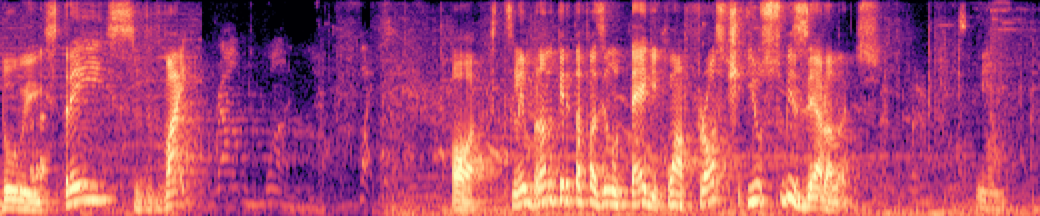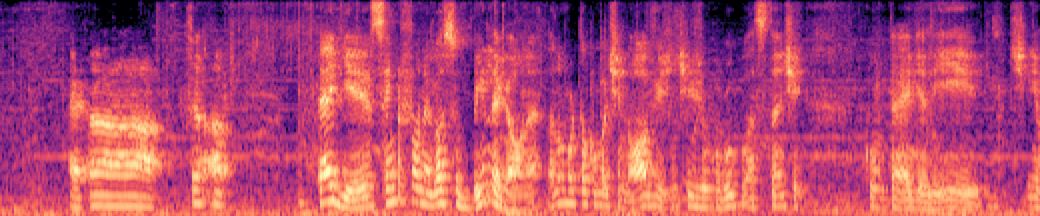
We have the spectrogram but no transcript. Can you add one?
dois, três, vai! Ó, lembrando que ele tá fazendo tag com a Frost e o Sub-Zero, Alanios. Sim. É, a, a tag sempre foi um negócio bem legal, né? Lá no Mortal Kombat 9 a gente jogou bastante com tag ali, tinha,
